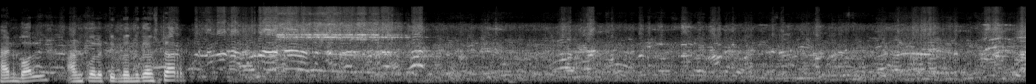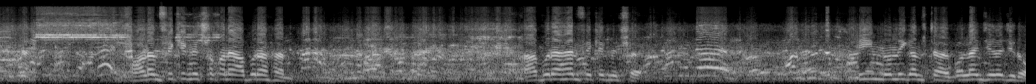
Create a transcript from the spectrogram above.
হ্যান্ডবল আনকোলে টিম নন্দীগ্রাম স্টার নিচ্ছে ওখানে Abu Rahan. Abu Rahan star goal zero zero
